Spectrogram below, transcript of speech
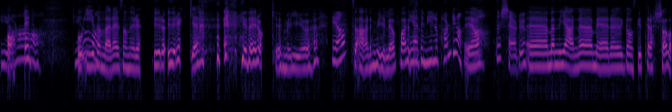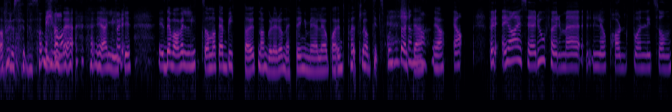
Ja. Ja. Og i den der sånn røk, røkke I det rockemiljøet Ja. så er det mye leopard. Er det mye leopard, ja? Ja. Der ser du. Eh, men gjerne mer eh, ganske trasha, da, for å si det sånn. Ja. Men det jeg liker Det var vel litt sånn at jeg bytta ut nagler og netting med leopard på et eller annet tidspunkt, Jeg følte jeg. Ja. Ja. For ja, jeg ser jo for meg leopard på en litt sånn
